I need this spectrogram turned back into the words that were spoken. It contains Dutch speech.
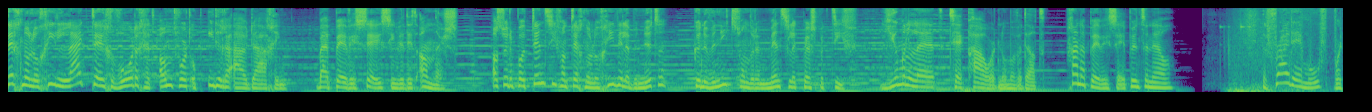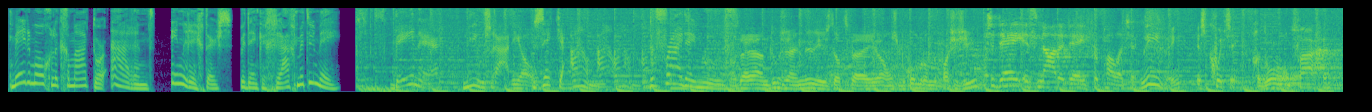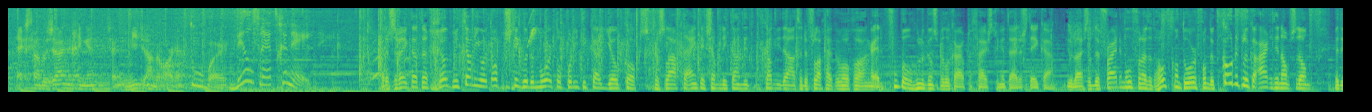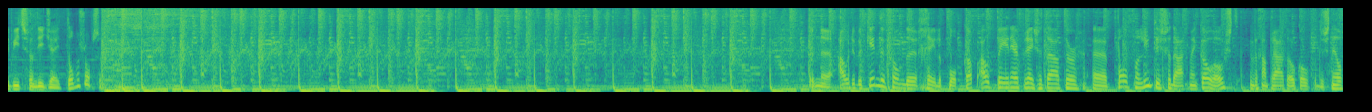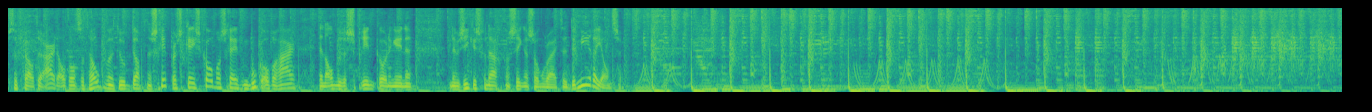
Technologie lijkt tegenwoordig het antwoord op iedere uitdaging. Bij PwC zien we dit anders. Als we de potentie van technologie willen benutten, kunnen we niet zonder een menselijk perspectief. Human-led, tech-powered noemen we dat. Ga naar pwc.nl. De Friday Move wordt mede mogelijk gemaakt door Arend. Inrichters, we denken graag met u mee. BNR Nieuwsradio. Zet je aan. The Friday Move. Wat wij aan het doen zijn nu is dat wij eh, ons bekommeren om de passagier. Today is not a day for politics. Leaving is quitting. Gedwongen ontslagen, extra bezuinigingen zijn niet aan de orde. Toelbaar. Wilfred Gené. Het is de week dat de Groot-Brittannië wordt opgeschikt door de moord op politica Jo Cox. Geslaagde eindexamenkandidaten de vlag uit mogen hangen en voetbalhooligans met elkaar op de vuist gingen tijdens het TK. U luistert de Friday Move vanuit het hoofdkantoor van de Koninklijke Aard in Amsterdam met de beats van DJ Thomas Robson. Een eh, oude bekende van de gele plopkap. Oud BNR-presentator eh, Paul van Liemt is vandaag mijn co-host. We gaan praten ook over de snelste vrouw ter aarde. Althans, dat hopen we natuurlijk. Daphne Schippers. Kees Komas schreef een boek over haar en andere sprintkoninginnen. En de muziek is vandaag van singer-songwriter Demira Jansen.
